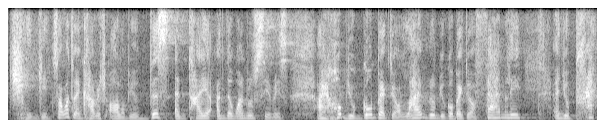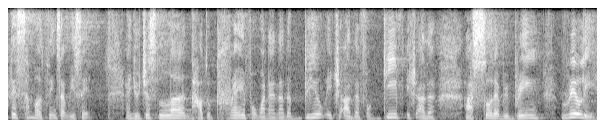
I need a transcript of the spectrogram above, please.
changing. So I want to encourage all of you, this entire Under One Roof series, I hope you go back to your life group, you go back to your family, and you practice some of the things that we say. And you just learn how to pray for one another, build each other, forgive each other, uh, so that we bring really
